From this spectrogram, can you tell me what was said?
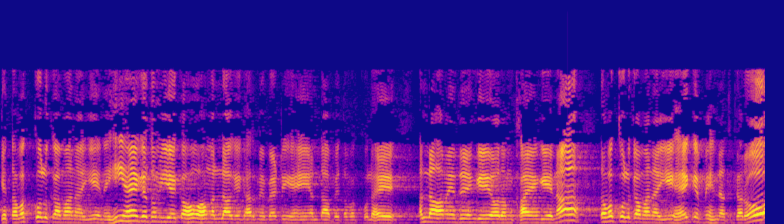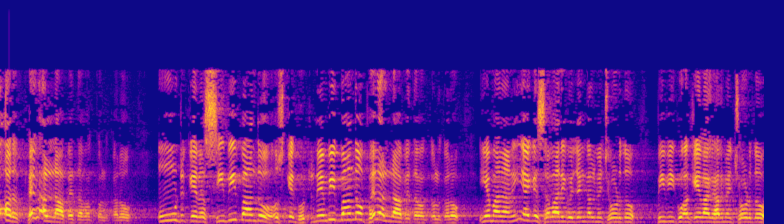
کہ توکل کا معنی یہ نہیں ہے کہ تم یہ کہو ہم اللہ کے گھر میں بیٹھے ہیں، اللہ پہ توکل ہے، اللہ ہمیں دیں گے اور ہم کھائیں گے نا توکل کا معنی یہ ہے کہ محنت کرو اور پھر اللہ پہ توکل کرو۔ اونٹ کے رسی بھی باندھو، اس کے گھٹنے بھی باندھو، پھر اللہ پہ توکل کرو۔ یہ مانا نہیں ہے کہ سواری کو جنگل میں چھوڑ دو، بیوی کو اکیلا گھر میں چھوڑ دو۔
